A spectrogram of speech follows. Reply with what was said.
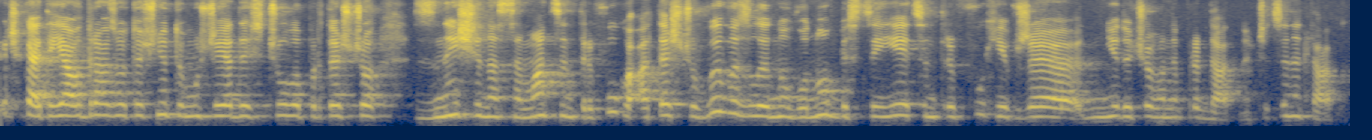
Почекайте, я одразу уточню, тому що я десь чула про те, що знищена сама центрифуга, а те, що вивезли, ну воно без цієї центрифуги вже ні до чого не придатне. Чи це не так?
